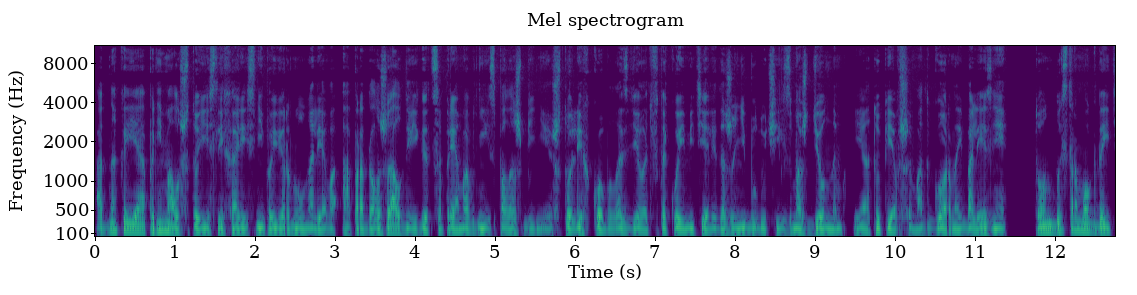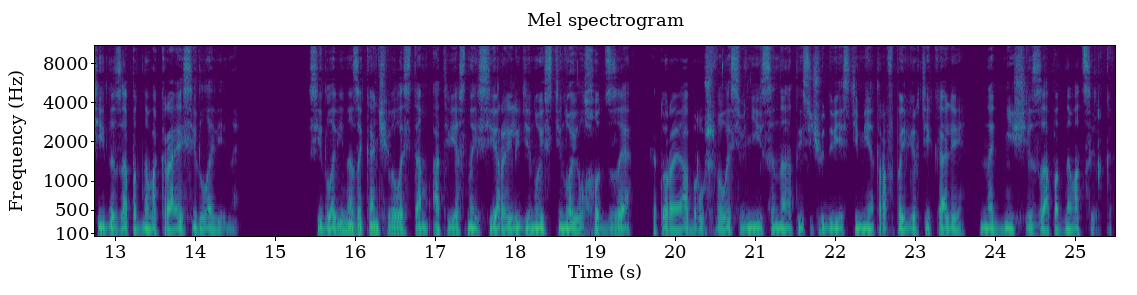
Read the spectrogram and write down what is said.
Однако я понимал, что если Харрис не повернул налево, а продолжал двигаться прямо вниз по ложбине, что легко было сделать в такой метели, даже не будучи изможденным и отупевшим от горной болезни, то он быстро мог дойти до западного края седловины. Седловина заканчивалась там отвесной серой ледяной стеной Лходзе, которая обрушивалась вниз на 1200 метров по вертикали на днище западного цирка.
